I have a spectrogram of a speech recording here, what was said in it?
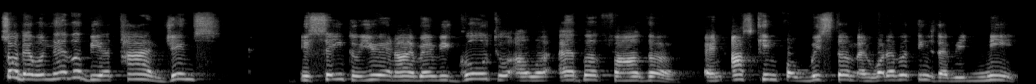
So there will never be a time, James is saying to you and I, when we go to our Abba Father and ask Him for wisdom and whatever things that we need,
